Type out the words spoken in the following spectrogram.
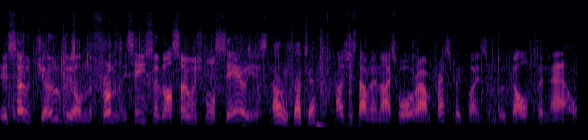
it was so jovial on the front. It seems to have got so much more serious. Now. Oh, we've got you. I was just having a nice walk around Prestbury playing some good golf, and now,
